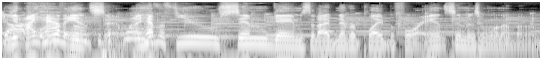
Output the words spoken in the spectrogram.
Sim. You know, I have Ant Sim. I have a few sim games that I've never played before. Ant Sim is one of them.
